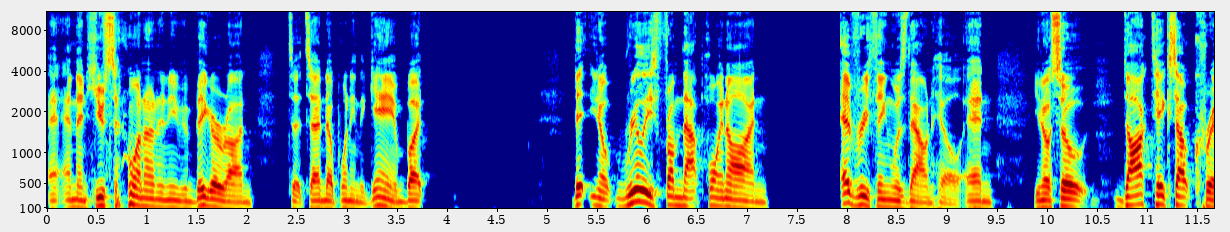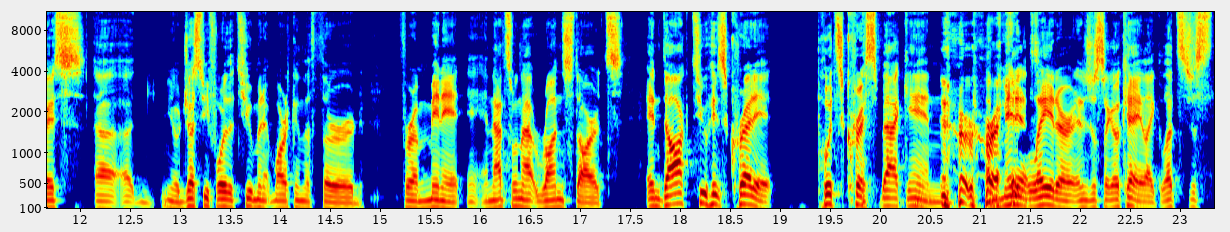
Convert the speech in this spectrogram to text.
and, and then Houston went on an even bigger run to, to end up winning the game. But that, you know, really from that point on, everything was downhill. And, you know, so Doc takes out Chris, uh, uh, you know, just before the two minute mark in the third for a minute, and that's when that run starts. And Doc, to his credit, puts Chris back in right. a minute later and is just like, okay, like let's just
